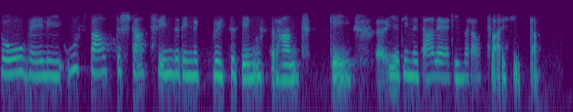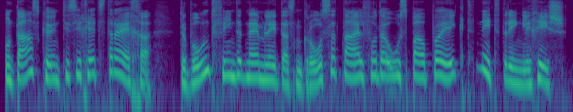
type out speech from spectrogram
wo welche Ausbauten stattfinden, in einem gewissen Sinn aus der Hand geben. Äh, jede Medaille hat immer auch zwei Seiten. Und das könnte sich jetzt rächen. Der Bund findet nämlich, dass ein großer Teil der Ausbauprojekte nicht dringlich ist.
